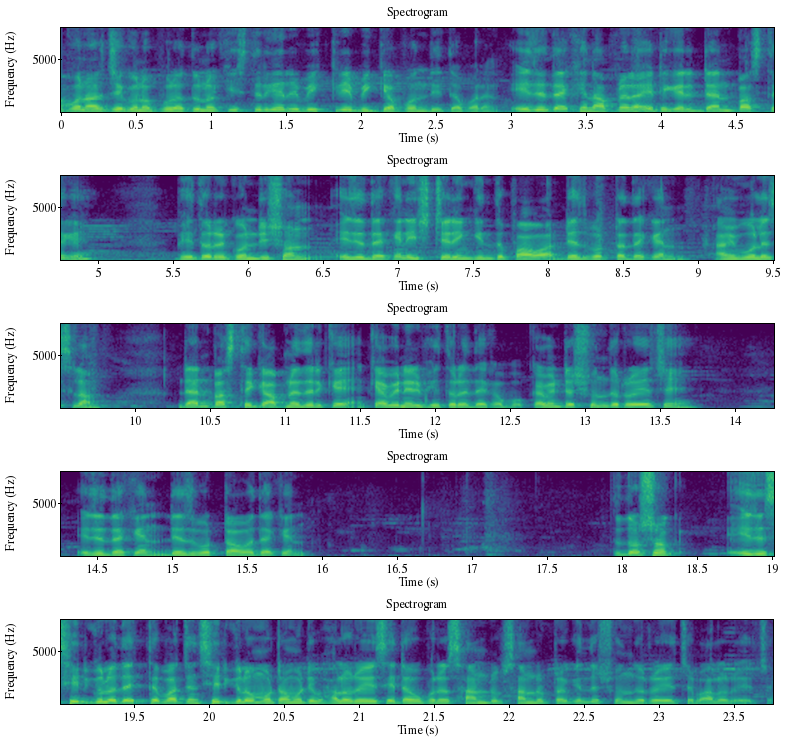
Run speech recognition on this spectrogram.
আপনার যে কোনো পুরাতন কিস্তির গাড়ি বিক্রি বিজ্ঞাপন দিতে পারেন। এই যে দেখেন আপনারা, এটি গাড়ির ডান পাশ থেকে ভেতরের কন্ডিশন এই যে দেখেন স্টিয়ারিং কিন্তু পাওয়ার ড্যাশবোর্ডটা দেখেন। আমি বলেছিলাম, ডান পাশ থেকে আপনাদেরকে ক্যাবিনের ভিতরে দেখাবো। ক্যাবিনটা সুন্দর রয়েছে। এই যে দেখেন ড্যাশবোর্ডটাও দেখেন। তো দর্শক এই যে সিটগুলো দেখতে পাচ্ছেন, সিটগুলো মোটামুটি ভালো রয়েছে। এটা উপরে সানরুফ সানরুফটাও কিন্তু সুন্দর রয়েছে, ভালো রয়েছে।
